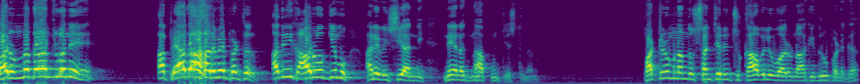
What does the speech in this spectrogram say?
వారు ఉన్న దాంట్లోనే ఆ పేద ఆహారమే పెడతారు. అది నీకు ఆరోగ్యము అనే విషయాన్ని నేను జ్ఞాపకం చేస్తున్నాను. పట్టణం నందు సంచరించు కావలి వారు నాకు ఎదురుపడగా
